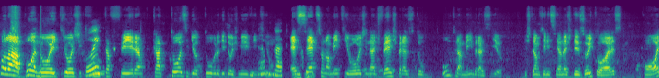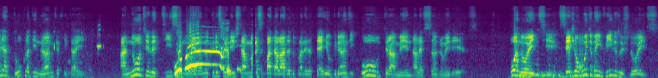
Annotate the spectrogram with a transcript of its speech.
Olá, boa noite. Hoje, quinta-feira, 14 de outubro de 2021. Excepcionalmente hoje, nas vésperas do Ultraman Brasil. Estamos iniciando às 18 horas, com olha a dupla dinâmica que está aí. A Nutri Letícia Moreira, nutricionista mais badalada do planeta Terra, e o grande Ultraman, Alessandro Medeiros. Boa noite. Sejam muito bem-vindos os dois.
